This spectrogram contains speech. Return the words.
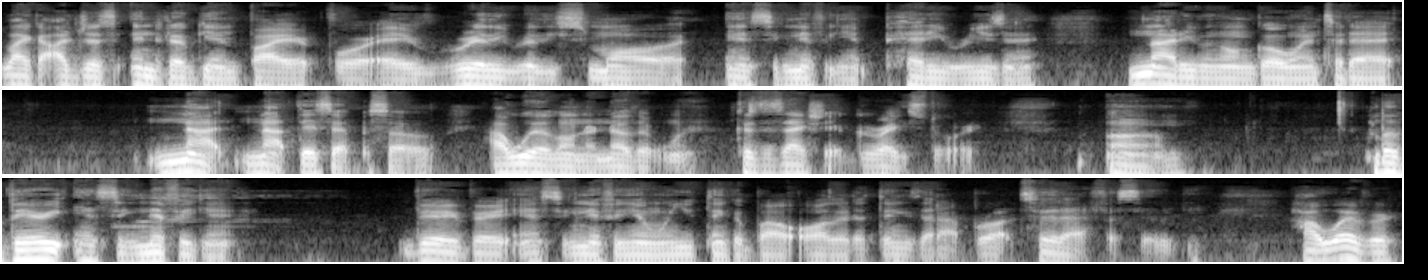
like I just ended up getting fired for a really, really small, insignificant, petty reason. not even gonna go into that not not this episode. I will on another one because it's actually a great story. Um, but very insignificant, very very insignificant when you think about all of the things that I brought to that facility. However,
